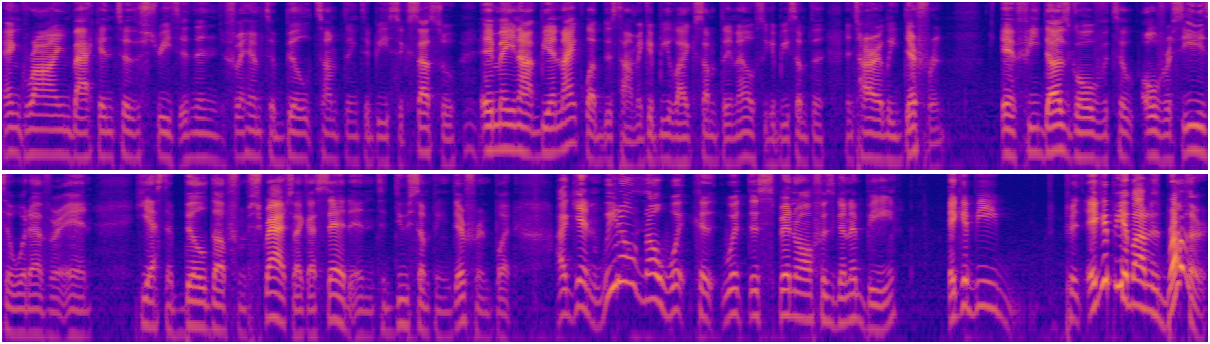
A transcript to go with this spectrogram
and grind back into the streets and then for him to build something to be successful. It may not be a nightclub this time. It could be like something else. It could be something entirely different. If he does go over to overseas or whatever and he has to build up from scratch like I said and to do something different, but again, we don't know what could, what this spinoff is going to be. It could be it could be about his brother.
